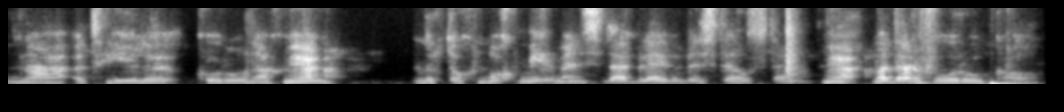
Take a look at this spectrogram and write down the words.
na het hele corona ja, En er toch nog meer mensen daar blijven bij stilstaan. ja, Maar daarvoor ook al.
